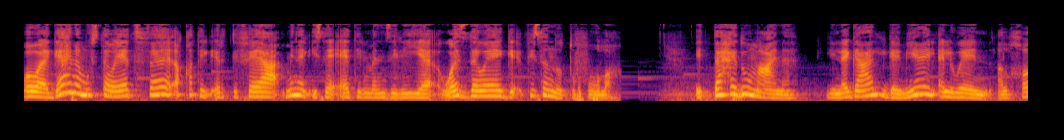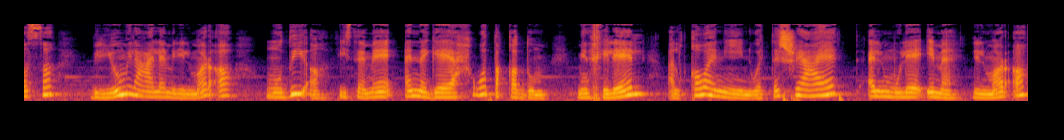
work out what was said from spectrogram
وواجهنا مستويات فائقة الارتفاع من الإساءات المنزلية والزواج في سن الطفولة. اتحدوا معنا لنجعل جميع الألوان الخاصة باليوم العالمي للمرأة مضيئة في سماء النجاح والتقدم من خلال القوانين والتشريعات الملائمة للمرأة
